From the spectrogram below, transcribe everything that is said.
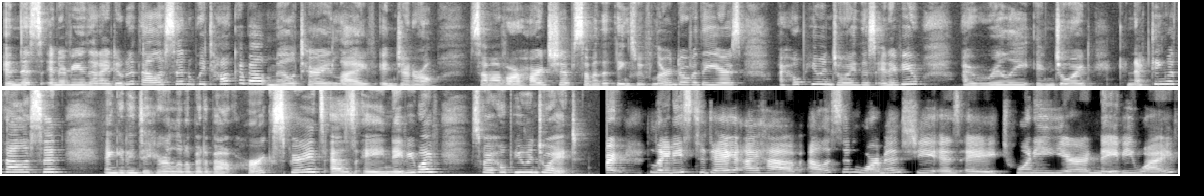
In this interview that I did with Allison, we talk about military life in general, some of our hardships, some of the things we've learned over the years. I hope you enjoyed this interview. I really enjoyed connecting with Allison and getting to hear a little bit about her experience as a Navy wife, so I hope you enjoy it. All right, ladies, today I have Allison Warman. She is a 20 year Navy wife.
